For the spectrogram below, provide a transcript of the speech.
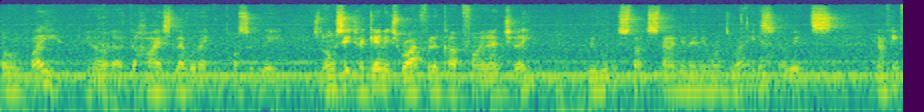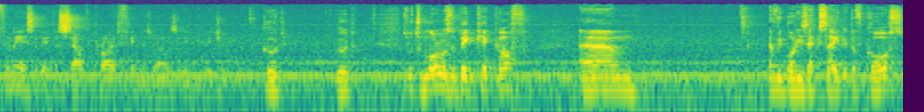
go and play, you know, at the highest level they can possibly. As long as it's again, it's right for the club financially, we wouldn't start stand in anyone's way. Yeah. So it's, you know, I think for me, it's a bit of a self pride thing as well as an individual. good, good. So tomorrow's a big kick-off. Um, everybody's excited, of course.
